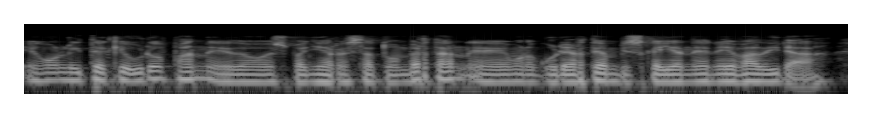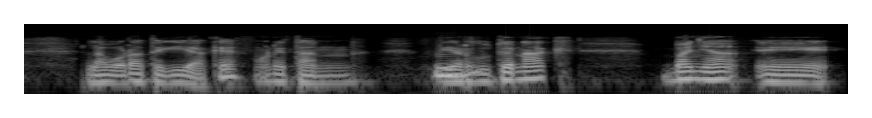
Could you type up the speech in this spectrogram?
egon liteke Europan edo Espainiar estatuan bertan, e, bueno, gure artean bizkaian ere badira laborategiak, eh? honetan diar dutenak, baina e,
